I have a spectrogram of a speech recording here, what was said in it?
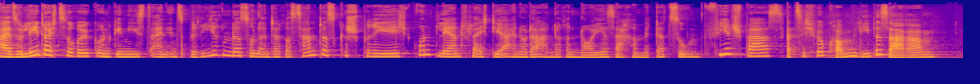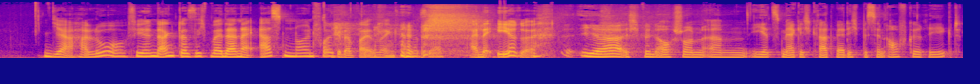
Also lehnt euch zurück und genießt ein inspirierendes und interessantes Gespräch und lernt vielleicht die ein oder andere neue Sache mit dazu. Viel Spaß! Herzlich willkommen, liebe Sarah. Ja, hallo. Vielen Dank, dass ich bei deiner ersten neuen Folge dabei sein kann. Das ist ja eine Ehre. Ja, ich bin auch schon, ähm, jetzt merke ich gerade, werde ich ein bisschen aufgeregt.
